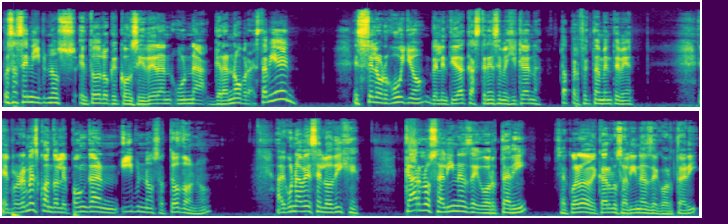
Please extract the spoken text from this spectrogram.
pues hacen himnos en todo lo que consideran una gran obra. Está bien. Ese es el orgullo de la entidad castrense mexicana. Está perfectamente bien. El problema es cuando le pongan himnos a todo, ¿no? Alguna vez se lo dije. Carlos Salinas de Gortari, ¿se acuerda de Carlos Salinas de Gortari?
